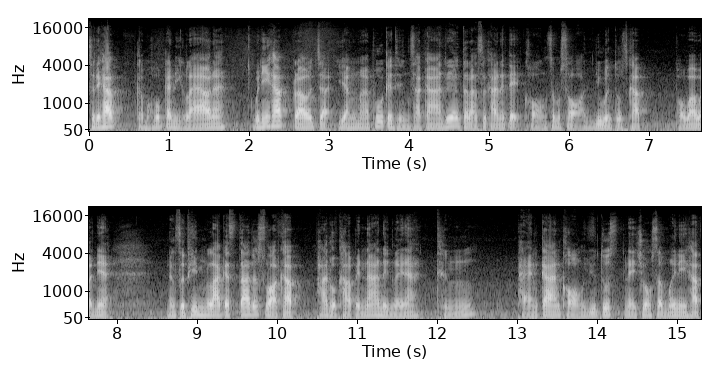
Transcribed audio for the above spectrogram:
สวัสดีครับ กลับมาพบกันอีกแล้วนะ วันนี้ครับเราจะยังมาพูดกันถึงสถานการณ์เรื่องตลาดสาขานักเตะของสโมสรยูเวนตุสครับ เพราะว่าวันเนี้ยหนังสือพิมพ์ลากาสตาเดสปอร์ตครับพาดหัวข่าวเป็นหน้าหนึ่งเลยนะ ถึงแผนการของยูเวนตุสในช่วงซัมเมอร์นี้ครับ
